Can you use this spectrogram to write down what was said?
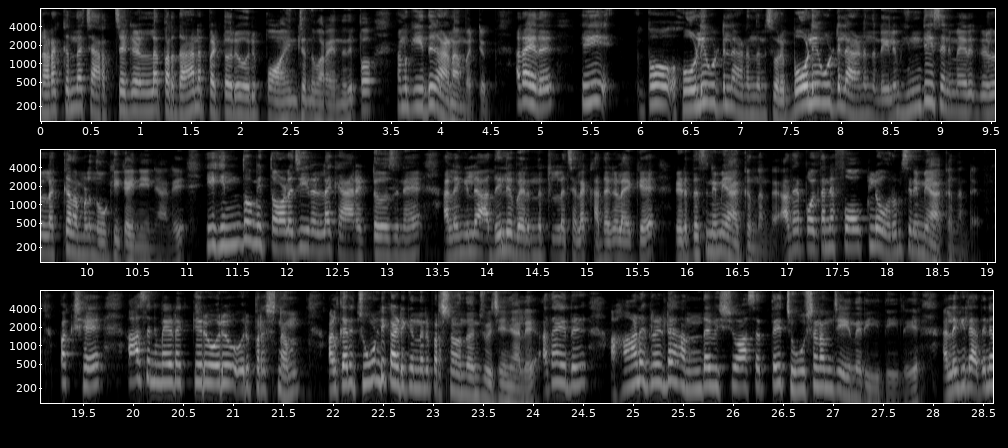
നടക്കുന്ന ചർച്ചകളിലെ പ്രധാനപ്പെട്ട ഒരു ഒരു പോയിന്റ് എന്ന് പറയുന്നത് ഇപ്പോൾ നമുക്ക് ഇത് കാണാൻ പറ്റും. അതായത് ഈ ഇപ്പോൾ ഹോളിവുഡിലാണെന്നുണ്ടെങ്കിൽ സോറി ബോളിവുഡിലാണെന്നുണ്ടെങ്കിലും ഹിന്ദി സിനിമകളിലൊക്കെ നമ്മൾ നോക്കിക്കഴിഞ്ഞ് കഴിഞ്ഞാൽ ഈ ഹിന്ദു മിത്തോളജിയിലുള്ള ക്യാരക്ടേഴ്സിനെ അല്ലെങ്കിൽ അതിൽ വരുന്നിട്ടുള്ള ചില കഥകളെയൊക്കെ എടുത്ത് സിനിമയാക്കുന്നുണ്ട്. അതേപോലെ തന്നെ ഫോക്ക് ലോറും സിനിമയാക്കുന്നുണ്ട്. പക്ഷേ ആ സിനിമയുടെ ഒക്കെ ഒരു ഒരു പ്രശ്നം ആൾക്കാർ ചൂണ്ടിക്കാണിക്കുന്ന ഒരു പ്രശ്നം എന്താണെന്ന് ചോദിച്ചു കഴിഞ്ഞാൽ അതായത് ആളുകളുടെ അന്ധവിശ്വാസത്തെ ചൂഷണം ചെയ്യുന്ന രീതിയിൽ അല്ലെങ്കിൽ അതിനെ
